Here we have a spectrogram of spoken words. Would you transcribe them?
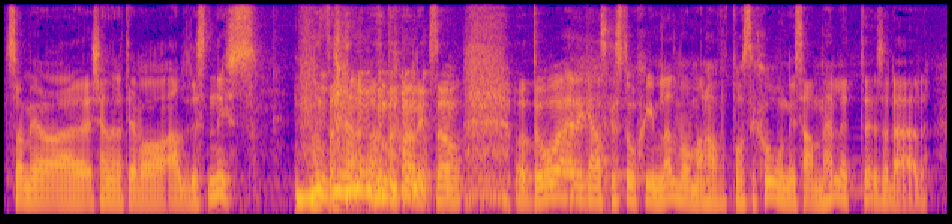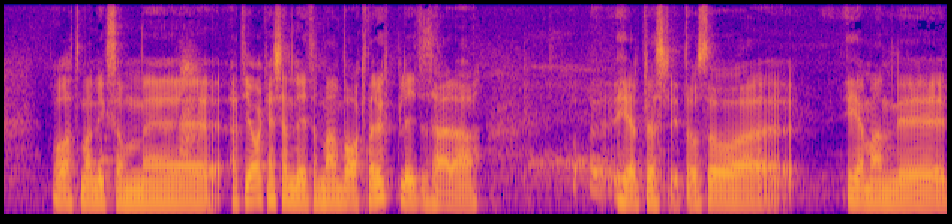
Som jag känner att jag var alldeles nyss. Och, så, och, då liksom, och då är det ganska stor skillnad vad man har för position i samhället. eh, Sådär. Och att man liksom, att jag kan känna lite att man vaknar upp lite så här helt plötsligt och så är man eh,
